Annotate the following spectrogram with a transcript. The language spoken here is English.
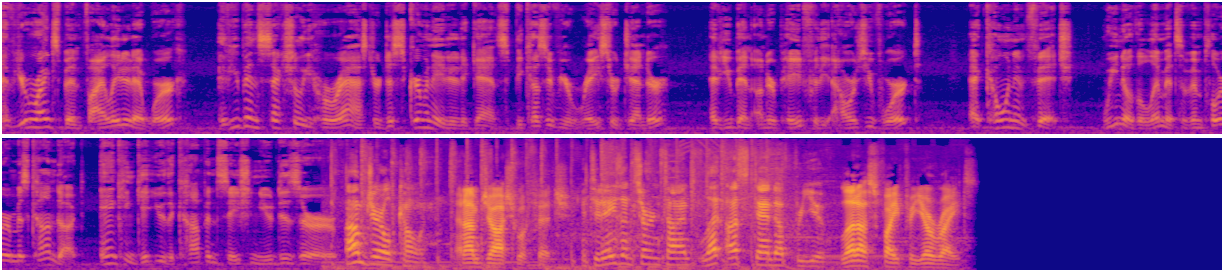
Have your rights been violated at work? Have you been sexually harassed or discriminated against because of your race or gender? Have you been underpaid for the hours you've worked? At Cohen and Fitch, we know the limits of employer misconduct and can get you the compensation you deserve. I'm Gerald Cohen. And I'm Joshua Fitch. In today's uncertain times, let us stand up for you. Let us fight for your rights.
